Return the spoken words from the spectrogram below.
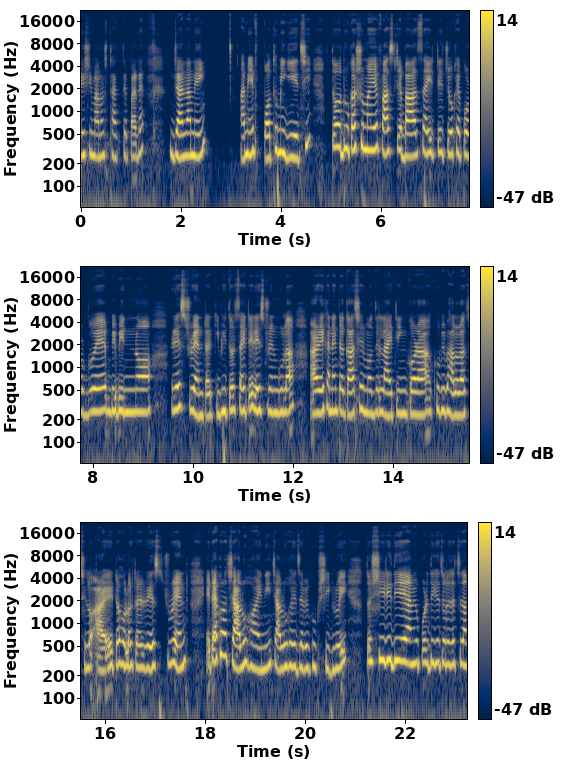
বেশি মানুষ থাকতে পারে, জানা নেই। আমি প্রথমে গিয়েছি। তো ঢোকার সময়ে ফার্স্টে বা সাইডে চোখে পড়বে বিভিন্ন রেস্টুরেন্ট আর কি। ভিতর সাইডে রেস্টুরেন্টগুলো আর এখানে একটা গাছের মধ্যে লাইটিং করা খুবই ভালো লাগছিল। আর এটা হলো একটা রেস্টুরেন্ট এটা এখনও চালু হয়নি। চালু হয়ে যাবে খুব শীঘ্রই। তো সিঁড়ি দিয়ে আমি উপরের দিকে চলে যাচ্ছিলাম।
